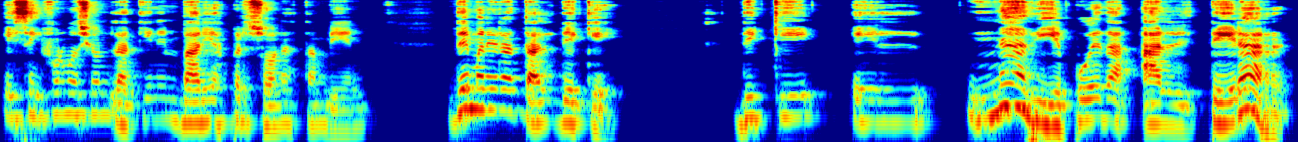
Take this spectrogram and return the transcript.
esa información la tienen varias personas también, de manera tal de que, de que el, nadie pueda alterar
